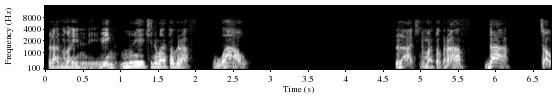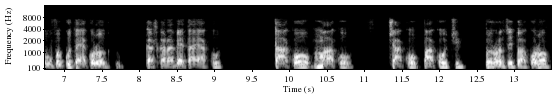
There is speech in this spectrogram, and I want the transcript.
La noi în living nu e cinematograf. Wow! La cinematograf, da. S-au făcut aia acolo cașcarabeta aia cu taco, maco, ceaco, paco, ci ronțăi tu acolo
